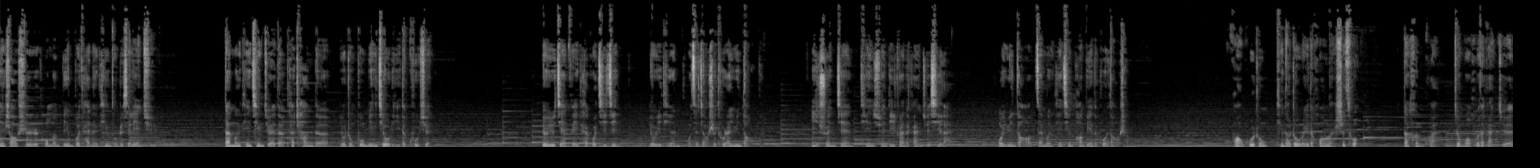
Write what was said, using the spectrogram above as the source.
年少时，我们并不太能听懂这些恋曲，但孟天青觉得他唱的有种不明就里的酷炫。由于减肥太过激进，有一天我在教室突然晕倒了，一瞬间天旋地转的感觉袭来，我晕倒在孟天青旁边的过道上，恍惚中听到周围的慌乱失措，但很快就模糊的感觉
